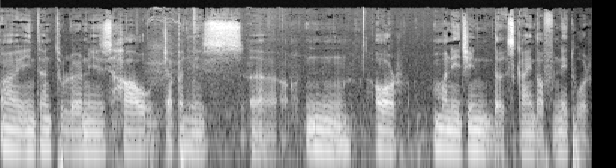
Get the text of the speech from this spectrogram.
I intend to learn is how Japanese uh, mm, are managing this kind of network.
